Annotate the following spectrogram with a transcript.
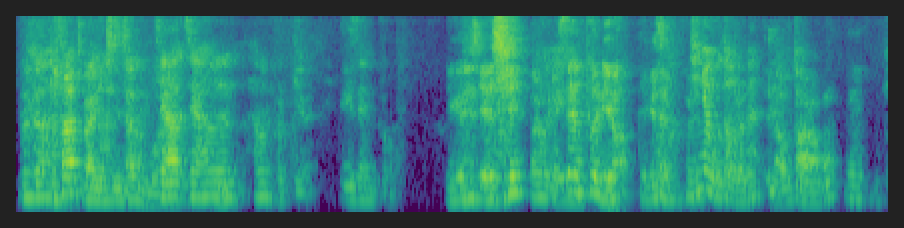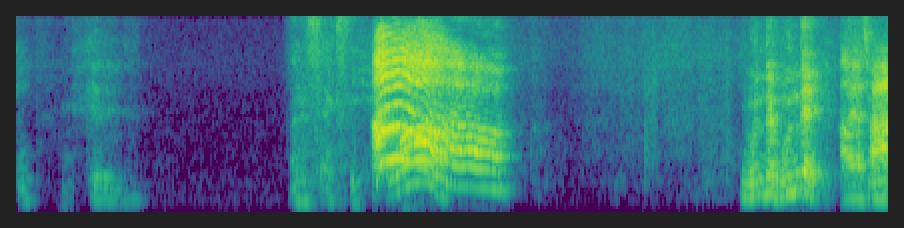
먼저 하지 말기 진짜는 뭐야? 제가 제가 한번 한번 볼게요. example. 이게 예시? 오케이. 샘플이요? 이게 샘플. 신영부터 그러면. 나부터 하라고? 응. 오케이. 그 나는 섹시. 와! 뭔데 뭔데? 아야 아, 잠깐.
